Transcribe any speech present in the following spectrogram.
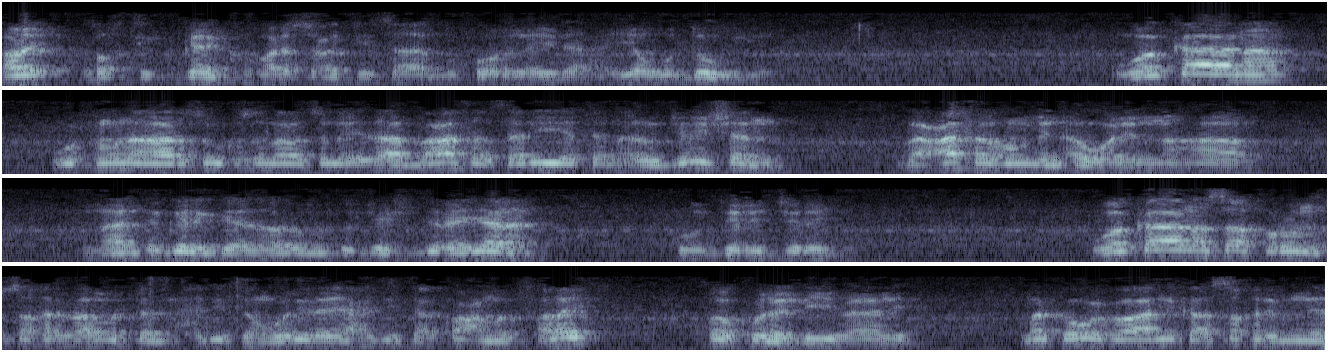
horay waqti gelinka hore socodkiisa bukuur la yidhaaha iyo gudowiyo wa kaana wuxuuna ahaa rasuulku sal ly slm idaa bacثa sariyة aw jeyshan bacahahum min أwali الnahaar maalinta gelinkeeda hore markuu jeish dirayana uu diri jiray wa kaana sakrun sakri baa markaa xadiidkan warinaya xadiidkaa ku camal falay oo kuna liibaanay marka wuxuu ahaa ninkaa sakri bni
